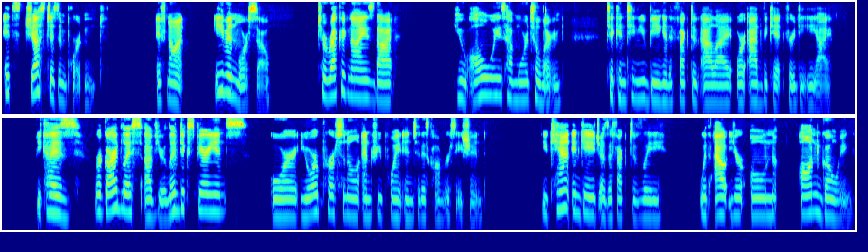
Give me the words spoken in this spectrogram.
it's just as important, if not even more so, to recognize that you always have more to learn to continue being an effective ally or advocate for DEI. Because regardless of your lived experience or your personal entry point into this conversation, you can't engage as effectively without your own ongoing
